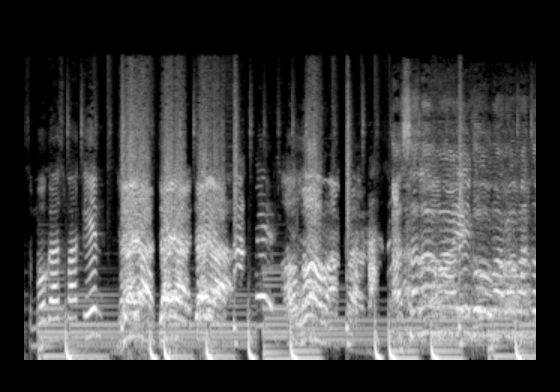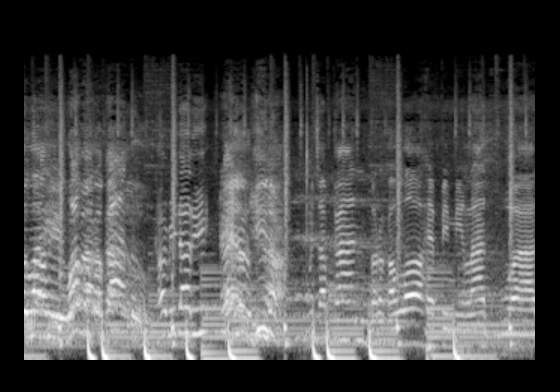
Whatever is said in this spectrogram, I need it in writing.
semoga semakin Jaya, jaya, jaya. Allah Akbar. Assalamualaikum Barakallah Happy Milad buat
